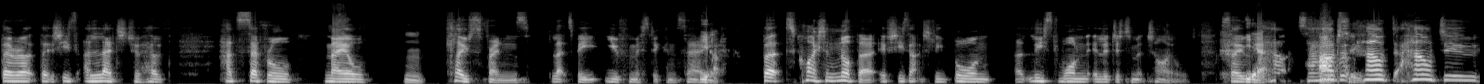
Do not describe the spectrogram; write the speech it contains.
there are that she's alleged to have had several male Hmm. close friends. Let's be euphemistic and say, Yeah. but quite another if she's actually born at least one illegitimate child. So, Yeah, how, so how do, how how do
